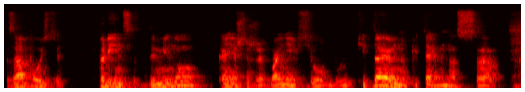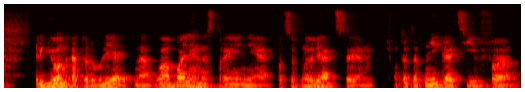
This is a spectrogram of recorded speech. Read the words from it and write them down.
запустит принцип домино. Конечно же, больнее всего будет Китай, но Китай у нас а, регион, который влияет на глобальное настроение. По цепной реакции вот этот негатив, а,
